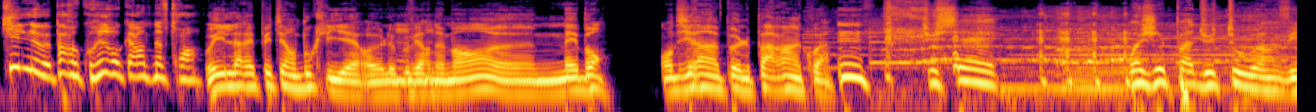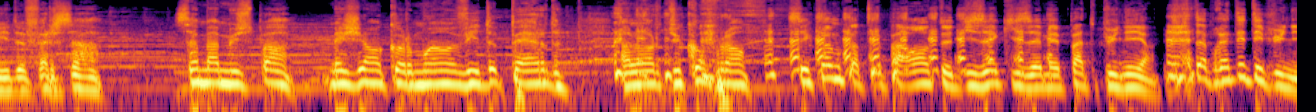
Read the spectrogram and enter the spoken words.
qu'il ne veut pas recourir au 49-3. Oui, il l'a répété en boucle hier, euh, le gouvernement. euh, mais bon, on dirait un peu le parrain, quoi. Mm. Tu sais, moi j'ai pas du tout envie de faire ça. Ça m'amuse pas, mais j'ai encore moins envie de perdre. Alors tu comprends. C'est comme quand tes parents te disaient qu'ils aimaient pas te punir. Juste après, t'étais puni.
